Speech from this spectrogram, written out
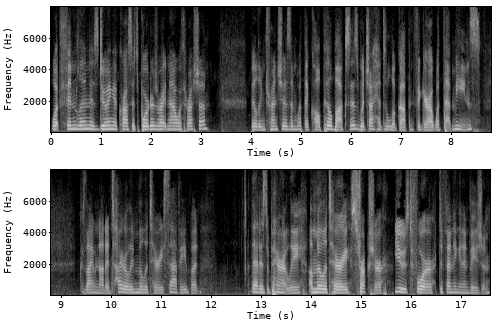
what Finland is doing across its borders right now with Russia building trenches and what they call pillboxes, which I had to look up and figure out what that means because I am not entirely military savvy, but that is apparently a military structure used for defending an invasion.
